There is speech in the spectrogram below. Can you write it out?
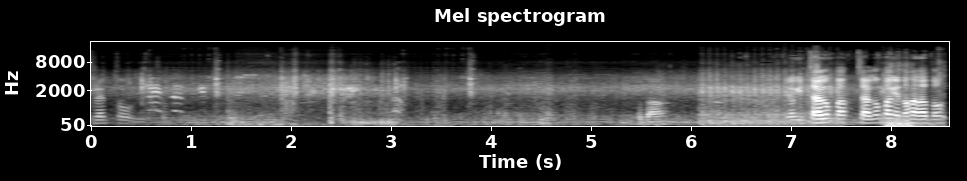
트랩도 위쪽. 도당. 여기 작은 방 작은 방에도 하나 더.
